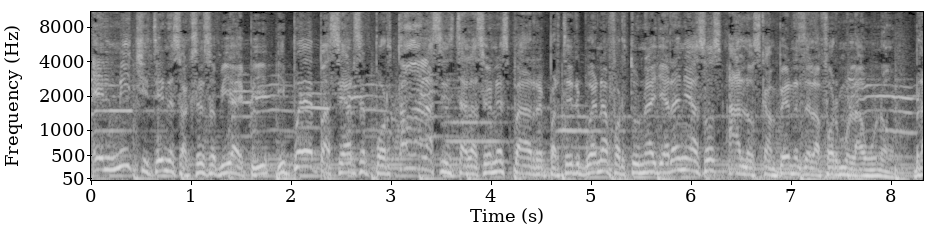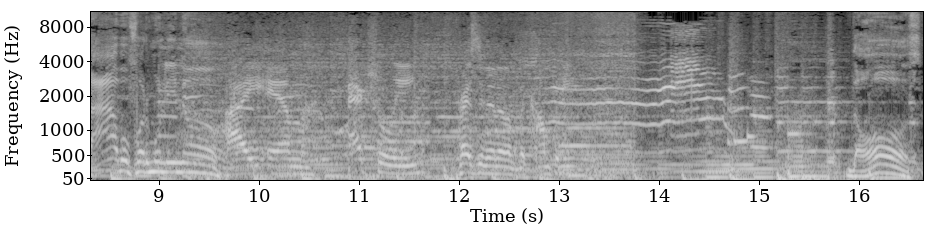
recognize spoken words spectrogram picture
El Michi tiene su acceso VIP y puede pasearse por todas las instalaciones para repartir buena fortuna y arañazos a los campeones de la Fórmula 1. ¡Bravo, Formulino! I am actually president of the company. Dos.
